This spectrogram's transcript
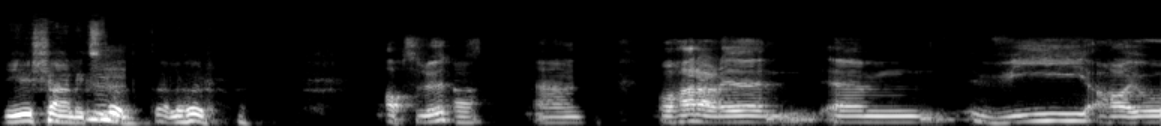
Det är ju kärleksfullt, mm. eller hur? Absolut. Ja. Um, Og her er det um, Vi har jo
